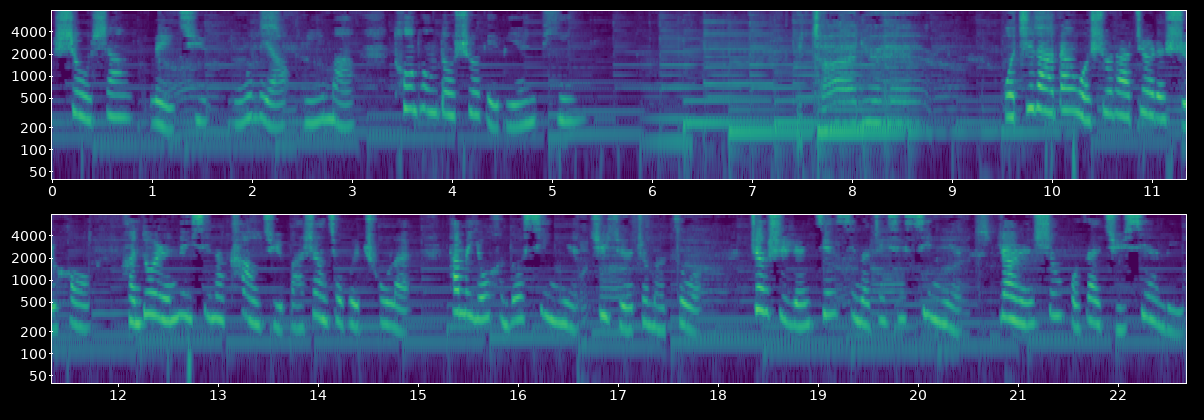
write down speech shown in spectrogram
受伤、委屈、无聊、迷茫，通通都说给别人听。我知道，当我说到这儿的时候，很多人内心的抗拒马上就会出来。他们有很多信念，拒绝这么做。正是人坚信的这些信念，让人生活在局限里，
